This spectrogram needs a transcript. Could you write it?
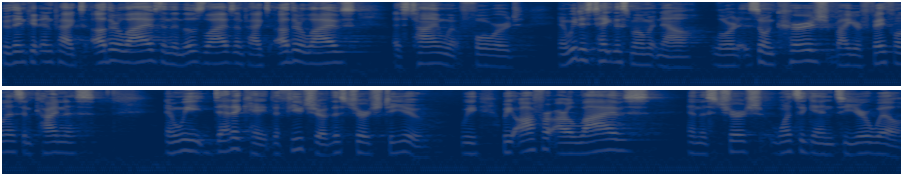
who then could impact other lives, and then those lives impact other lives as time went forward. And we just take this moment now, Lord, so encouraged by your faithfulness and kindness, and we dedicate the future of this church to you. We, we offer our lives and this church once again to your will.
